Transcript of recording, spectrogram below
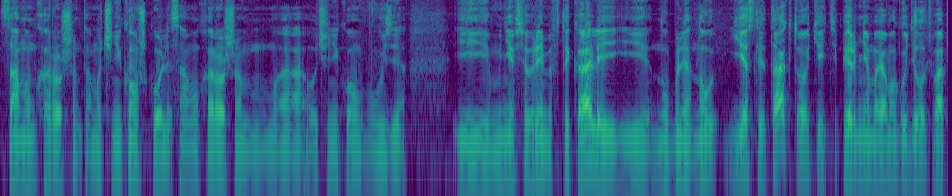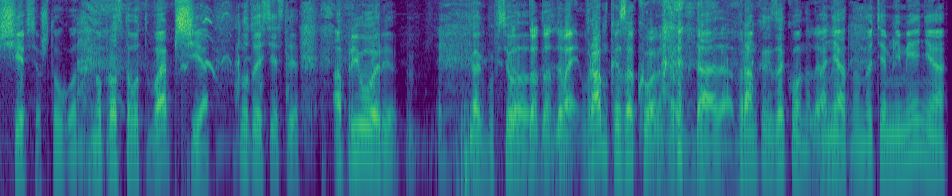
самым хорошим там учеником в школе, самым хорошим э, учеником в вузе. И мне все время втыкали, и, ну, блин, ну, если так, то окей, теперь мне я могу делать вообще все, что угодно. Но просто вот вообще. Ну, то есть, если априори, как бы все... Давай, в рамках закона. Да, да, в рамках закона, понятно. Но тем не менее,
